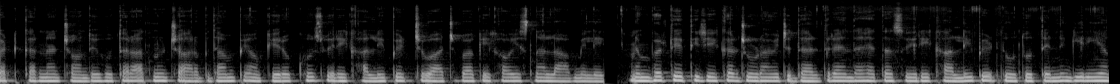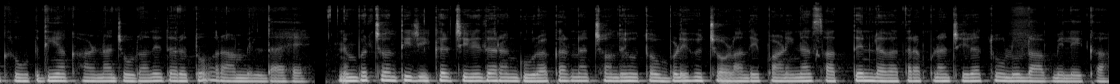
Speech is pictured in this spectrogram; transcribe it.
ਘੱਟ ਕਰਨਾ ਚਾਹੁੰਦੇ ਹੋ, ਤਾਂ ਰਾਤ ਨੂੰ 4 ਬਦਾਮ ਭਿਉਂ ਕੇ ਰੱਖੋ, ਸਵੇਰੇ ਖਾਲੀ ਪੇਟ ਚਵਾ ਚਵਾ ਕੇ ਖਾਓ, ਇਸ ਨਾਲ ਲਾਭ ਮਿਲੇਗਾ। ਨੰਬਰ 33 ਜੇਕਰ ਜੋੜਾਂ ਵਿੱਚ ਦਰਦ ਰਹਿੰਦਾ ਹੈ ਤਾਂ ਸਵੇਰੇ ਖਾਲੀ ਪੇਟ 2 ਤੋਂ 3 ਗਿਰੀਆਂ ਅਖਰੋਟ ਦੀਆਂ ਖਾਣ ਨਾਲ ਜੋੜਾਂ ਦੇ ਦਰਦ ਤੋਂ ਆਰਾਮ ਮਿਲਦਾ ਹੈ। ਨੰਬਰ 34 ਜੇਕਰ ਚਿਹਰੇ ਦਾ ਰੰਗ ਗੋਰਾ ਕਰਨਾ ਚਾਹੁੰਦੇ ਹੋ ਤਾਂ ਉਬਲੇ ਹੋਏ ਚੌਲਾਂ ਦੇ ਪਾਣੀ ਨਾਲ 7 ਦਿਨ ਲਗਾਤਾਰ ਆਪਣਾ ਚਿਹਰਾ ਧੋ ਲਓ ਲਾਭ ਮਿਲੇਗਾ।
